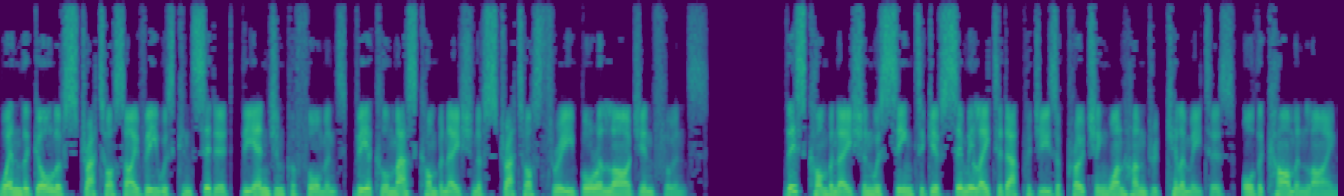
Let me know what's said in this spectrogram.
When the goal of Stratos IV was considered, the engine performance, vehicle mass combination of Stratos III bore a large influence. This combination was seen to give simulated apogees approaching 100 km, or the Kármán line.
